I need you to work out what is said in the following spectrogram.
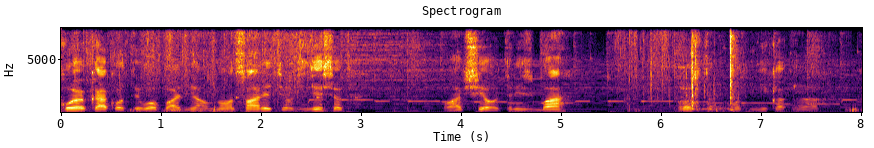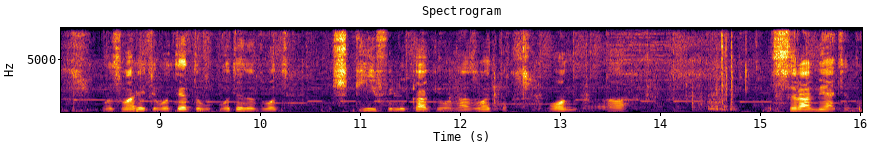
кое-как вот его поднял. Ну вот смотрите, вот здесь вот вообще вот резьба. Просто вот никак... Э, Вот смотрите, вот это, вот этот вот шкиф или как его назвать-то, он а, сыромятина,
